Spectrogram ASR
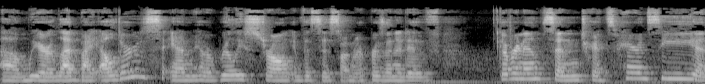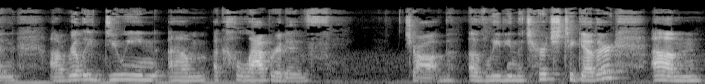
um, we are led by elders and we have a really strong emphasis on representative governance and transparency and uh, really doing um, a collaborative job of leading the church together um,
